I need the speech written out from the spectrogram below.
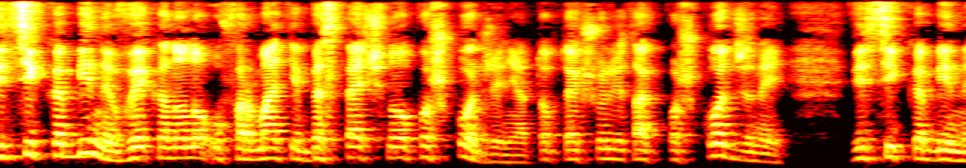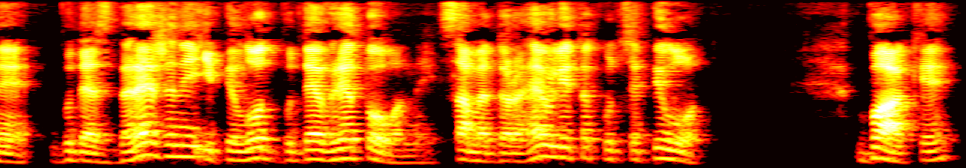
Відсік кабіни виконано у форматі безпечного пошкодження. Тобто, якщо літак пошкоджений, відсік кабіни буде збережений і пілот буде врятований. Саме дороге в літаку це пілот. Баки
